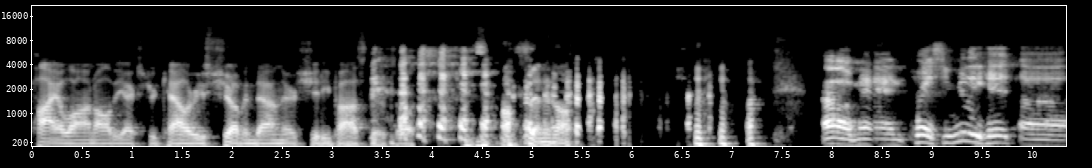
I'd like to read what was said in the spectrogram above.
pile on all the extra calories shoving down their shitty pasta. So I'll send it off. Oh man, Chris, you really hit uh,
